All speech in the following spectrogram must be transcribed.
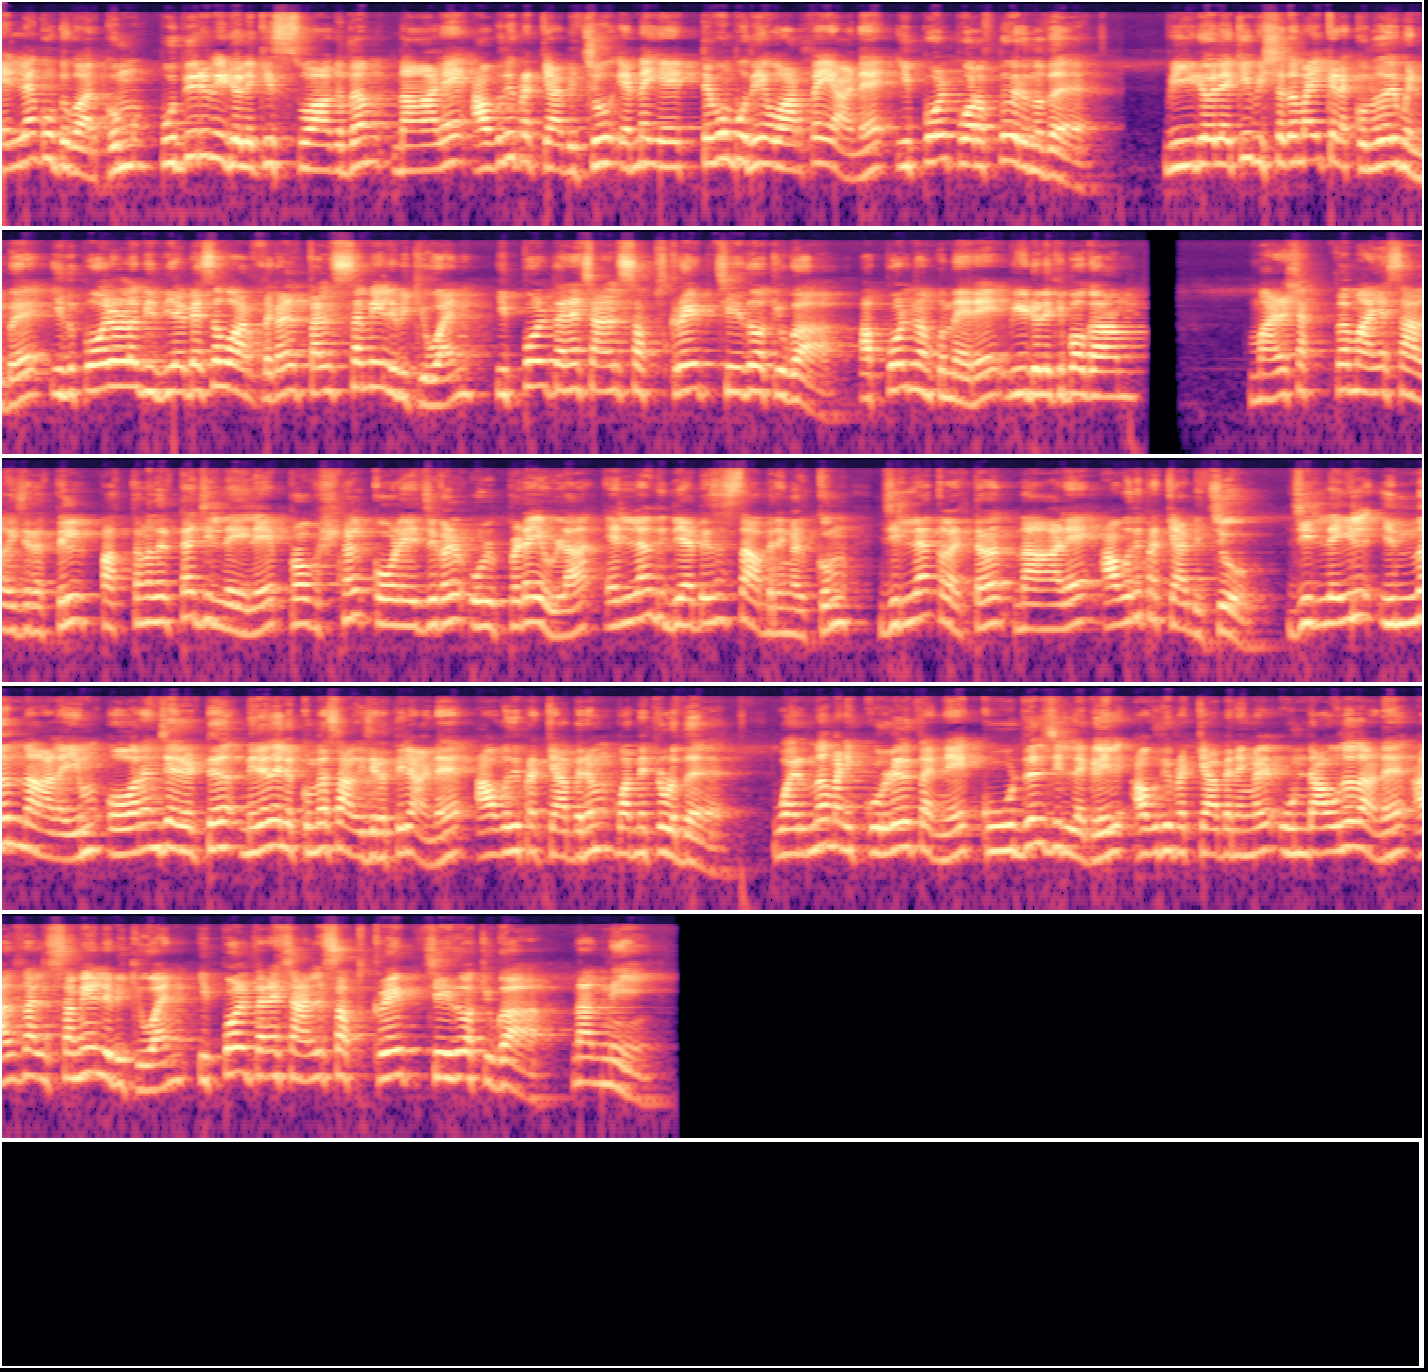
എല്ലാ കൂട്ടുകാർക്കും പുതിയൊരു വീഡിയോയിലേക്ക് സ്വാഗതം. നാളെ അവധി പ്രഖ്യാപിച്ചു എന്ന ഏറ്റവും പുതിയ വാർത്തയാണ് ഇപ്പോൾ പുറത്തു വരുന്നത്. വീഡിയോയിലേക്ക് വിശദമായി കിടക്കുന്നതിന് മുൻപ് ഇതുപോലുള്ള വിദ്യാഭ്യാസ വാർത്തകൾ തത്സമയം ലഭിക്കുവാൻ ഇപ്പോൾ തന്നെ ചാനൽ സബ്സ്ക്രൈബ് ചെയ്തു വയ്ക്കുക. അപ്പോൾ നമുക്ക് നേരെ വീഡിയോയിലേക്ക് പോകാം. മഴ ശക്തമായ സാഹചര്യത്തിൽ പത്തനംതിട്ട ജില്ലയിലെ പ്രൊഫഷണൽ കോളേജുകൾ ഉൾപ്പെടെയുള്ള എല്ലാ വിദ്യാഭ്യാസ സ്ഥാപനങ്ങൾക്കും ജില്ലാ കളക്ടർ നാളെ അവധി പ്രഖ്യാപിച്ചു. ജില്ലയിൽ ഇന്നും നാളെയും ഓറഞ്ച് അലർട്ട് നിലനിൽക്കുന്ന സാഹചര്യത്തിലാണ് അവധി പ്രഖ്യാപനം വന്നിട്ടുള്ളത്. വരുന്ന മണിക്കൂറിൽ തന്നെ കൂടുതൽ ജില്ലകളിൽ അവധി പ്രഖ്യാപനങ്ങൾ ഉണ്ടാവുന്നതാണ് അത് തത്സമയം ലഭിക്കുവാൻ ഇപ്പോൾ തന്നെ ചാനൽ സബ്സ്ക്രൈബ് ചെയ്തു വയ്ക്കുക. നന്ദി.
